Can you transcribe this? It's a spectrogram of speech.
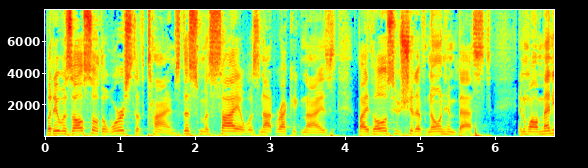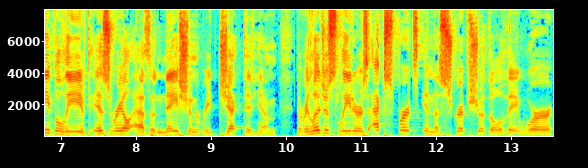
But it was also the worst of times. This Messiah was not recognized by those who should have known him best. And while many believed Israel as a nation rejected him, the religious leaders, experts in the scripture though they were,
